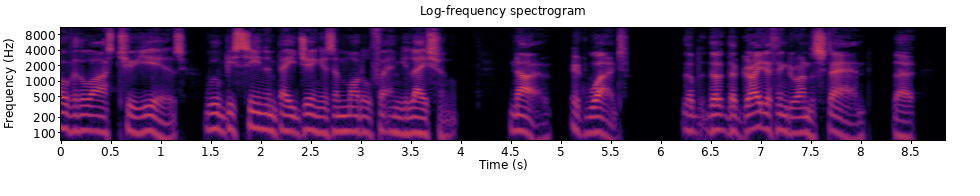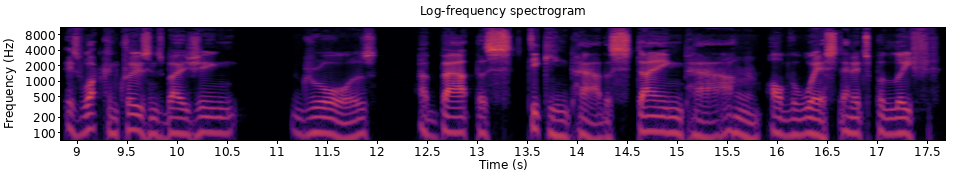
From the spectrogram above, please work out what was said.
over the last two years will be seen in Beijing as a model for emulation. No, it won't. The, the, the greater thing to understand, though, is what conclusions Beijing draws about the sticking power, the staying power mm. of the West and its belief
